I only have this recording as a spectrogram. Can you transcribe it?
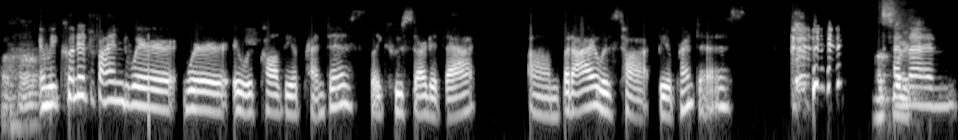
Uh-huh. And we couldn't find where where it was called the apprentice, like who started that. Um, but I was taught the apprentice. That's And like then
